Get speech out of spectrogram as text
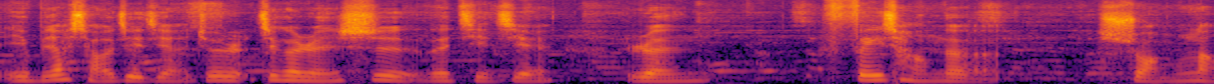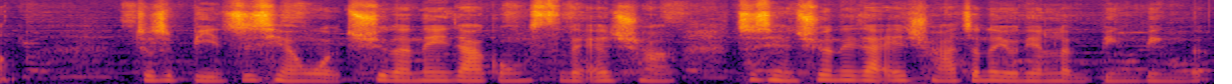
也不叫小姐姐，就是这个人事的姐姐，人非常的爽朗，就是比之前我去的那家公司的 HR，之前去的那家 HR 真的有点冷冰冰的，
